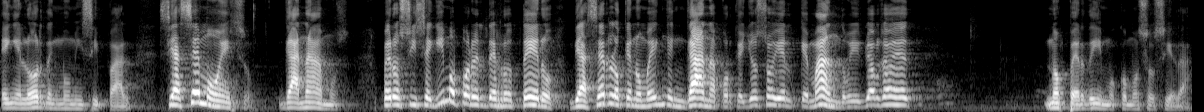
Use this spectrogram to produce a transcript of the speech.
en el orden municipal. Si hacemos eso, ganamos. Pero si seguimos por el derrotero de hacer lo que nos venga en gana, porque yo soy el que mando, y yo, nos perdimos como sociedad.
